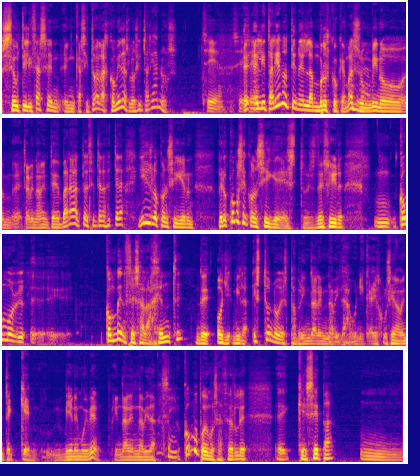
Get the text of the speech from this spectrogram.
se utilizase en, en casi todas las comidas? Los italianos. Sí, sí, El, sí. el italiano tiene el lambrusco, que además es un vino eh, tremendamente barato, etcétera, etcétera, y ellos lo consiguieron. Pero ¿cómo se consigue esto? Es decir, mm, ¿cómo eh, convences a la gente de, oye, mira, esto no es para brindar en Navidad única y exclusivamente, que viene muy bien, brindar en Navidad. Sí. ¿Cómo podemos hacerle eh, que sepa mm,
